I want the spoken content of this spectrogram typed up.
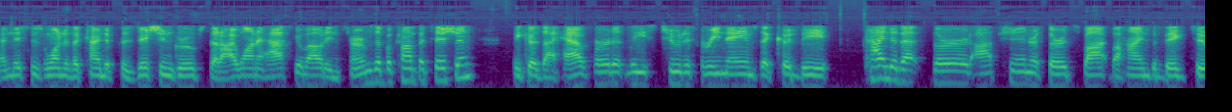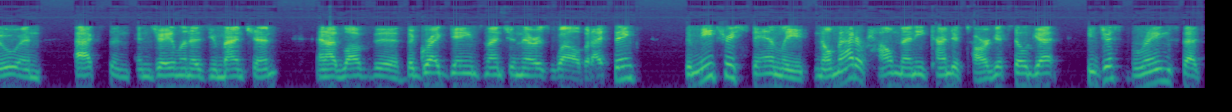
and this is one of the kind of position groups that I want to ask about in terms of a competition, because I have heard at least two to three names that could be kind of that third option or third spot behind the big two and X and, and Jaylin, as you mentioned. And I love the, the Greg Gaines mentioned there as well. But I think Dimitri Stanley, no matter how many kind of targets he'll get, he just brings that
